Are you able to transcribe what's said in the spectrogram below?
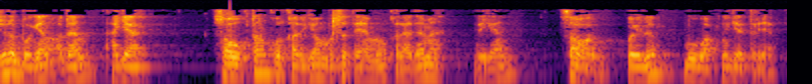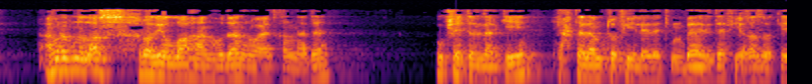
junub bo'lgan odam agar sovuqdan qo'rqadigan bo'lsa tayammum qiladimi degan savol qo'yilib bu bobni keltiryapti amr ibn as roziyallohu anhudan rivoyat qilinadi u kishi aytadilarki fi laylatin barida fi ghazwati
